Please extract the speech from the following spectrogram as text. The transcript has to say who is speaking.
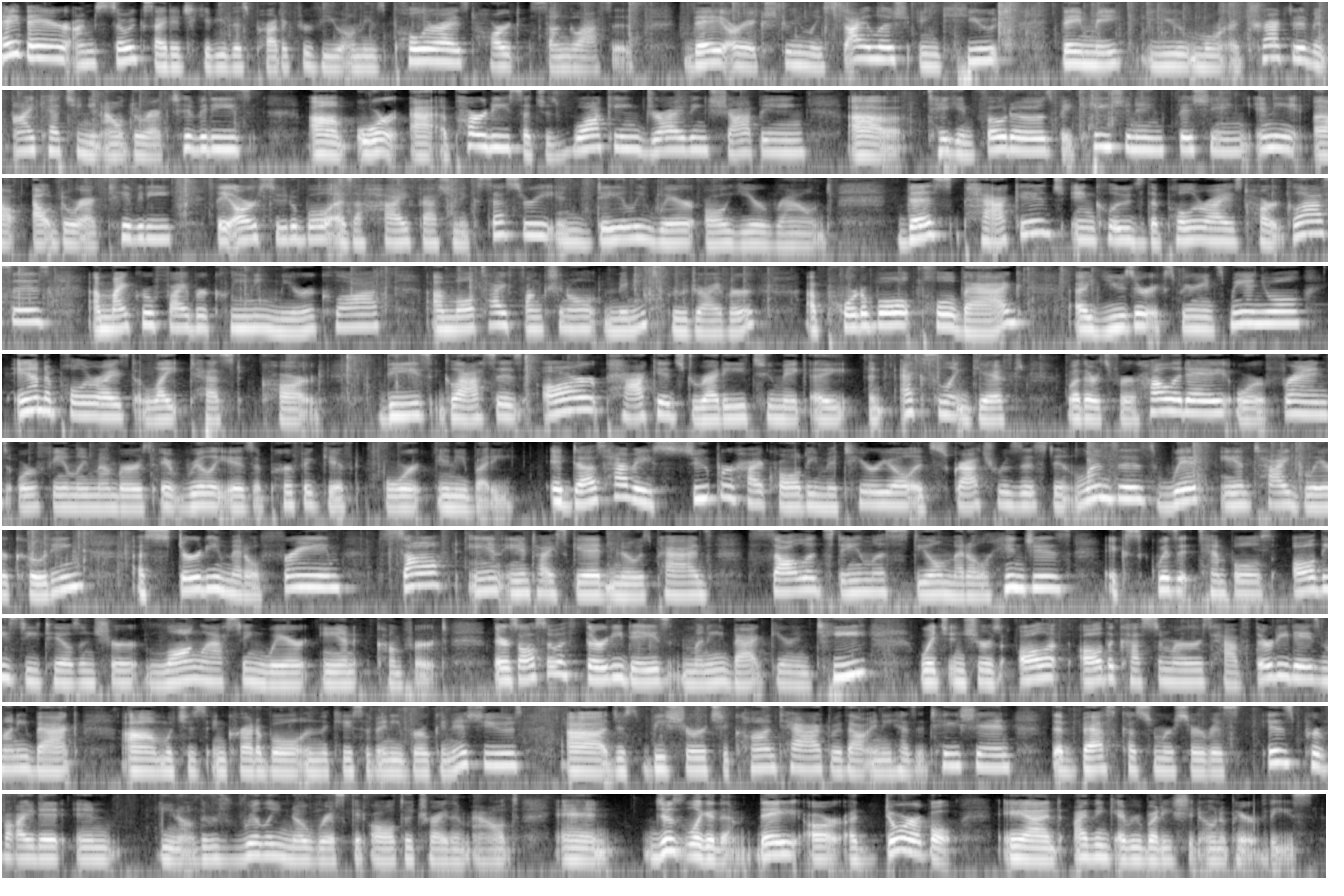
Speaker 1: Hey there, I'm so excited to give you this product review on these polarized heart sunglasses. They are extremely stylish and cute. They make you more attractive and eye catching in outdoor activities. Um, or at a party, such as walking, driving, shopping, uh, taking photos, vacationing, fishing, any uh, outdoor activity. They are suitable as a high fashion accessory in daily wear all year round. This package includes the polarized heart glasses, a microfiber cleaning mirror cloth, a multifunctional mini screwdriver, a portable pull bag, a user experience manual, and a polarized light test card. These glasses are packaged ready to make a, an excellent gift, whether it's for holiday or friends or family members. It really is a perfect gift for anybody. It does have a super high quality material. It's scratch resistant lenses with anti glare coating, a sturdy metal frame, soft and anti skid nose pads, solid stainless steel metal hinges, exquisite temples. All these details ensure long lasting wear and comfort. There's also a 30 days money back guarantee, which ensures all, all the customers have 30 days money back, um, which is incredible in the case of any broken issues. Uh, just be sure to contact without any hesitation. The best customer service is provided and you know, there's really no risk at all to try them out. And just look at them. They are adorable. And I think everybody should own a pair of these.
